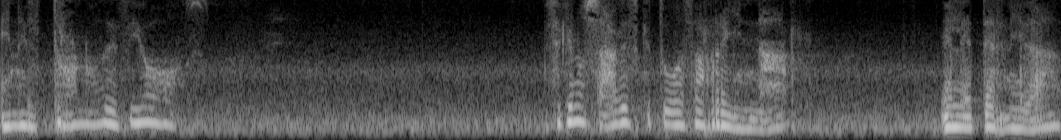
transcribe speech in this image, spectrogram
En el trono de Dios. Dice que no sabes que tú vas a reinar en la eternidad.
